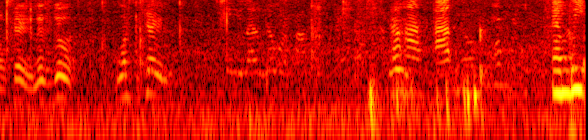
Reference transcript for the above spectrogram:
Okay, let's do it. What's the cadence? And we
